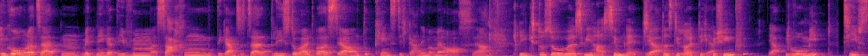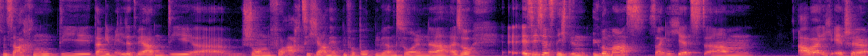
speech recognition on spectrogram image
in Corona-Zeiten mit negativen Sachen die ganze Zeit liest du halt was, ja, und du kennst dich gar nicht mehr, mehr aus, ja. Kriegst du sowas wie Hass im Netz, ja. dass die Leute dich ja. beschimpfen? Ja. Womit? Tiefsten Sachen, die dann gemeldet werden, die äh, schon vor 80 Jahren hätten verboten werden sollen. Ja. Also es ist jetzt nicht in Übermaß, sage ich jetzt, ähm, aber ich edge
